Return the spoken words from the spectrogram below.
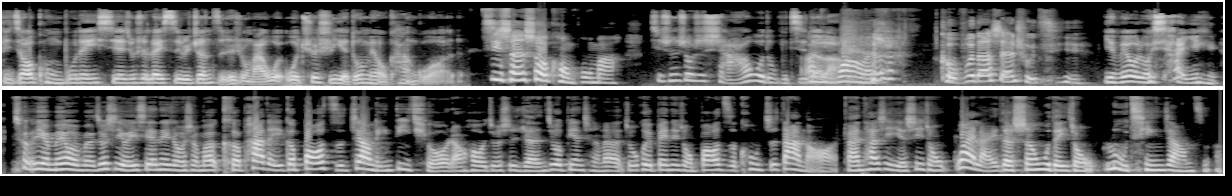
比较恐怖的一些，就是类似于贞子这种吧。我我确实也都没有看过。寄生兽恐怖吗？寄生兽是啥？我都不记得了，忘了。恐怖到删除器，也没有留下印，就也没有没有，就是有一些那种什么可怕的一个孢子降临地球，然后就是人就变成了就会被那种孢子控制大脑，反正它是也是一种外来的生物的一种入侵这样子啊。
